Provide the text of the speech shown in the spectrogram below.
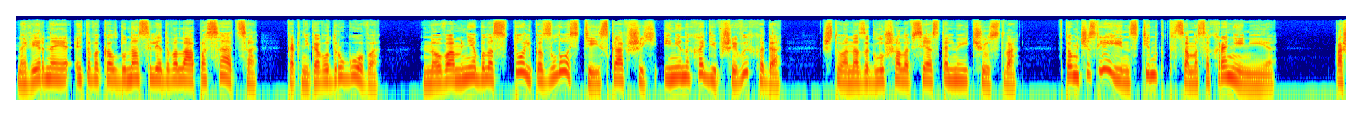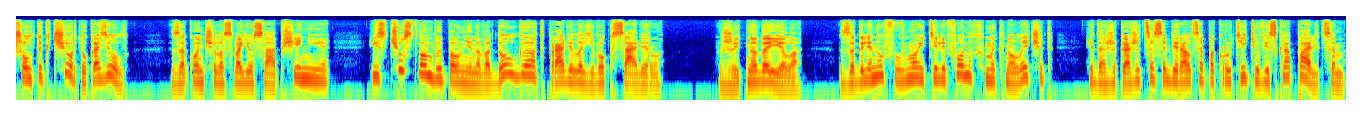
Наверное, этого колдуна следовало опасаться, как никого другого — но во мне было столько злости, искавшей и не находившей выхода, что она заглушала все остальные чувства, в том числе и инстинкт самосохранения. Пошел ты к черту, козел! Закончила свое сообщение и с чувством выполненного долга отправила его к Саверу. «Жить надоело». Заглянув в мой телефон, хмыкнул Эчет и даже, кажется, собирался покрутить у виска пальцем,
